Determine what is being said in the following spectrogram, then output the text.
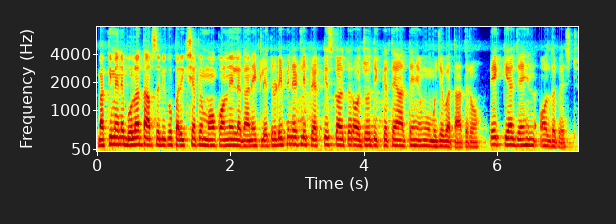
बाकी मैंने बोला था आप सभी को परीक्षा पे मॉक ऑनलाइन लगाने के लिए तो डेफिनेटली प्रैक्टिस करते रहो, जो दिक्कतें आते हैं वो मुझे बताते रहो। टेक केयर जय हिंद ऑल द बेस्ट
